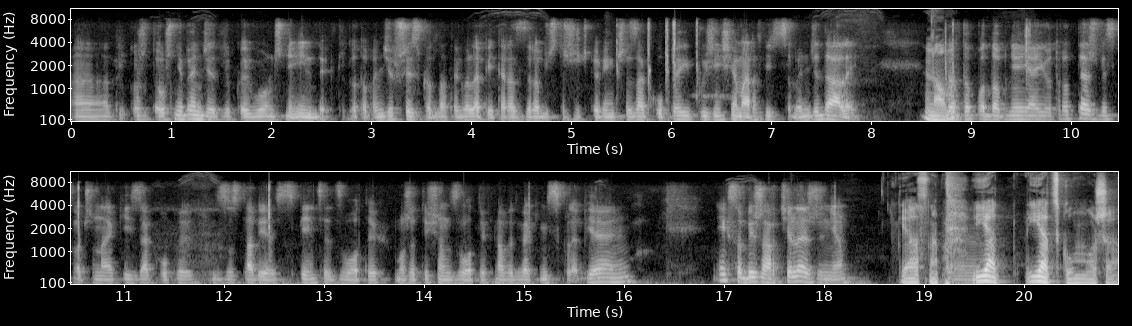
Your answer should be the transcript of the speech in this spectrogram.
e, tylko że to już nie będzie tylko i wyłącznie indyk, tylko to będzie wszystko, dlatego lepiej teraz zrobić troszeczkę większe zakupy i później się martwić, co będzie dalej. No. Prawdopodobnie ja jutro też wyskoczę na jakieś zakupy, zostawię z 500 zł, może 1000 zł nawet w jakimś sklepie. Niech sobie żarcie leży, nie? Jasne. E, Ja, Jacku może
